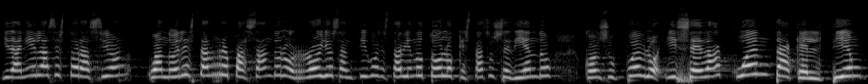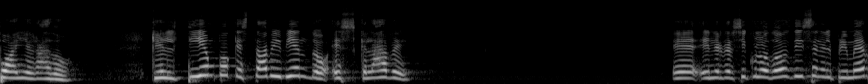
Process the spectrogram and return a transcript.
Y Daniel hace esta oración cuando él está repasando los rollos antiguos, está viendo todo lo que está sucediendo con su pueblo y se da cuenta que el tiempo ha llegado, que el tiempo que está viviendo es clave eh, en el versículo 2 dice, en el, primer,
